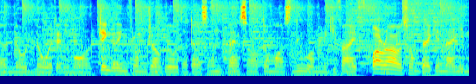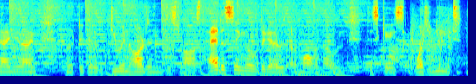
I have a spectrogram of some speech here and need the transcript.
I don't know it anymore. Tingling from Jean-Claude Ades and Vincent Thomas, new on Miggy 5. Powerhouse from back in 1999. We're together with Duane Harden. This last had a single together with Armand Van Helden. This case, What You Need.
